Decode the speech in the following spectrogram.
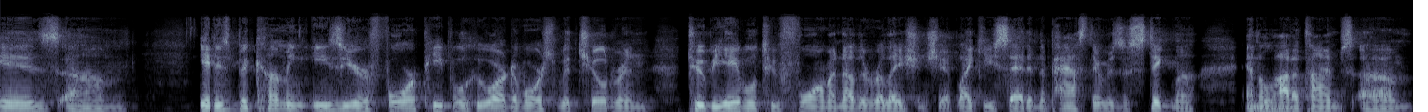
is um, it is becoming easier for people who are divorced with children to be able to form another relationship. Like you said, in the past there was a stigma, and a lot mm-hmm. of times um,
